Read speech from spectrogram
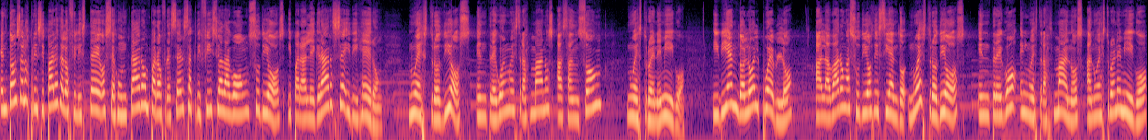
Entonces los principales de los filisteos se juntaron para ofrecer sacrificio a Dagón, su dios, y para alegrarse y dijeron, nuestro Dios entregó en nuestras manos a Sansón, nuestro enemigo. Y viéndolo el pueblo, alabaron a su Dios diciendo, nuestro Dios entregó en nuestras manos a nuestro enemigo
